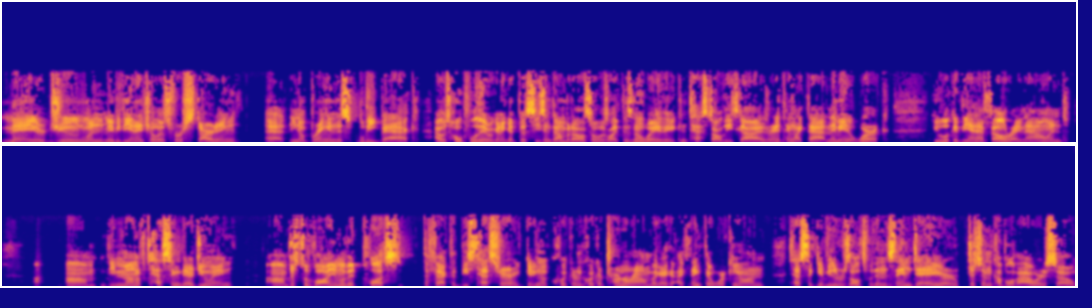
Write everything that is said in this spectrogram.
May or June when maybe the NHL was first starting at, you know, bringing this league back, I was hopeful they were going to get this season done, but I also was like, there's no way they can test all these guys or anything like that. And they made it work. You look at the NFL right now and um, the amount of testing they're doing um, just the volume of it, plus the fact that these tests are getting a quicker and quicker turnaround. Like I, I, think they're working on tests that give you the results within the same day or just in a couple of hours. So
